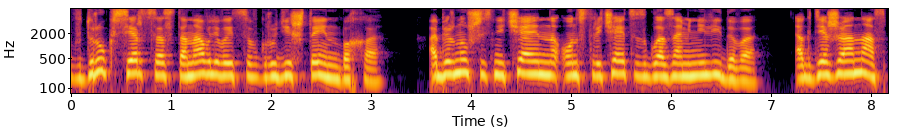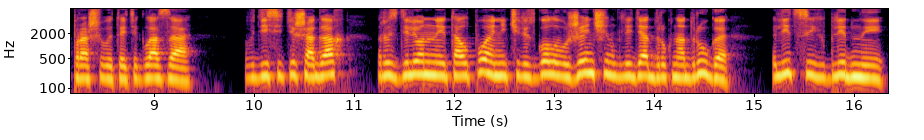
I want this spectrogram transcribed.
Вдруг сердце останавливается в груди Штейнбаха. Обернувшись нечаянно, он встречается с глазами Нелидова. «А где же она?» – спрашивают эти глаза. В десяти шагах, разделенные толпой, они через голову женщин глядят друг на друга, лица их бледны,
